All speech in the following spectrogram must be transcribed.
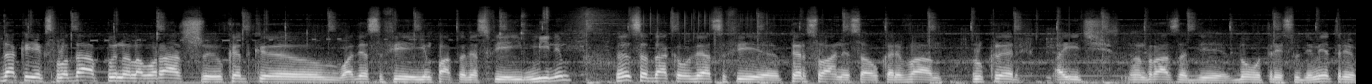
Dacă exploda până la oraș, eu cred că avea să fie impactul avea să fie minim, însă dacă avea să fie persoane sau careva lucrări aici în rază de 2-300 de metri,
